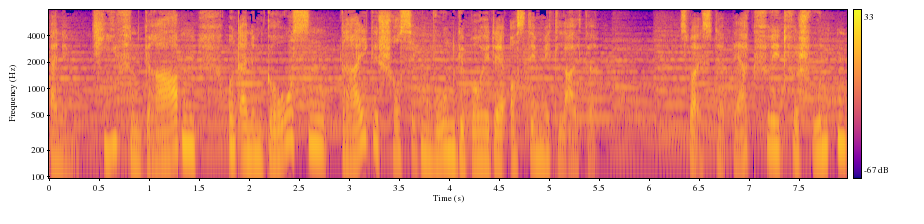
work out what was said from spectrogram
Einem tiefen Graben und einem großen, dreigeschossigen Wohngebäude aus dem Mittelalter. Zwar ist der Bergfried verschwunden,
